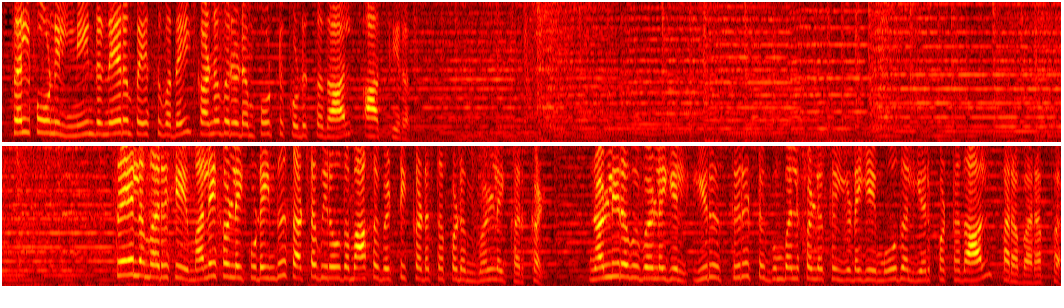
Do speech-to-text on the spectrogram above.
செல்போனில் நீண்ட நேரம் பேசுவதை கணவரிடம் போட்டுக் கொடுத்ததால் ஆத்திரம். சேலம் அருகே மலைகளை குடைந்து சட்டவிரோதமாக வெட்டி கடத்தப்படும் வெள்ளை கற்கள். நள்ளிரவு வேளையில் இரு திருட்டு கும்பல்களுக்கு இடையே மோதல் ஏற்பட்டதால் பரபரப்பு.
